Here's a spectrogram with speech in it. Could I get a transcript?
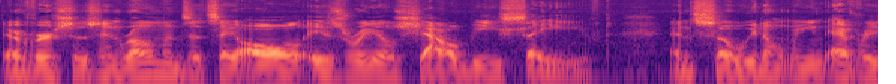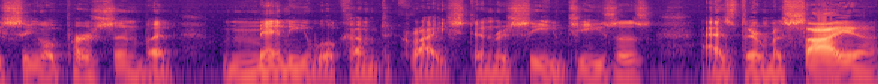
There are verses in Romans that say, All Israel shall be saved. And so we don't mean every single person, but many will come to Christ and receive Jesus as their Messiah,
